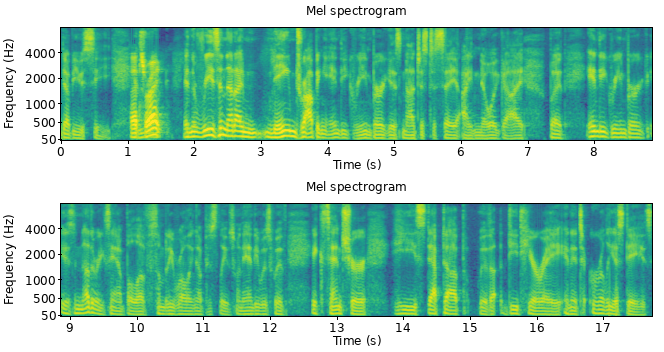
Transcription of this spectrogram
PwC. That's and right. And the reason that I'm name dropping Andy Greenberg is not just to say I know a guy but Andy Greenberg is another example of somebody rolling up his sleeves. When Andy was with Accenture, he stepped up with DTRA in its earliest days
